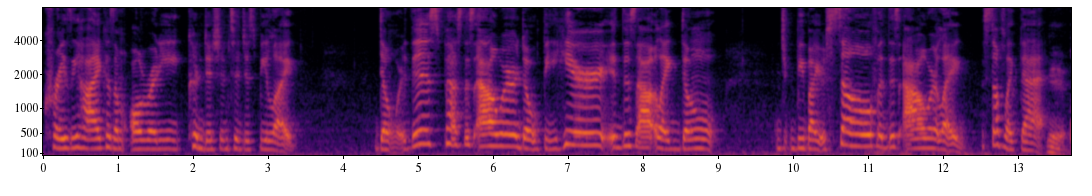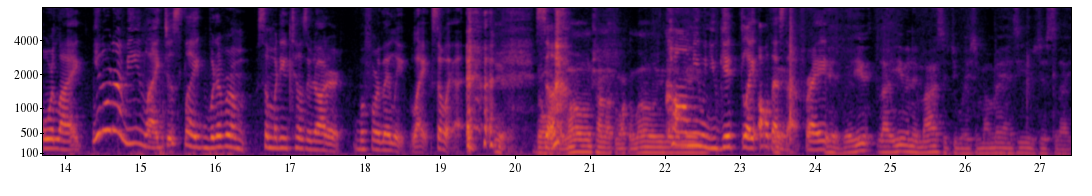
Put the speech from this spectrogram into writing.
crazy high because I'm already conditioned to just be like, don't wear this past this hour, don't be here at this hour, like don't be by yourself at this hour, like stuff like that. Yeah. Or like, you know what I mean? Like just like whatever um, somebody tells their daughter before they leave, like stuff like that. Yeah. Don't So- walk alone. Try not to walk alone. You know Call what I me mean? when you get like all that Yeah. stuff, right? Yeah, but you, like even in my situation, my man's he was just like,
